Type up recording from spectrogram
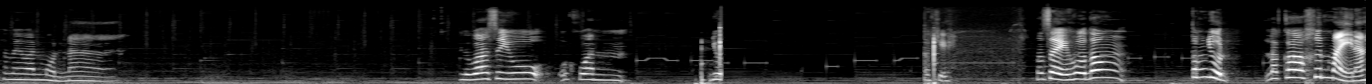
ทำไมมันหมุนน่ะหรือว่าซิวควรหยุด โอเคสงสัยคต้องต้องหยุดแล้วก็ขึ้นใหม่นะ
